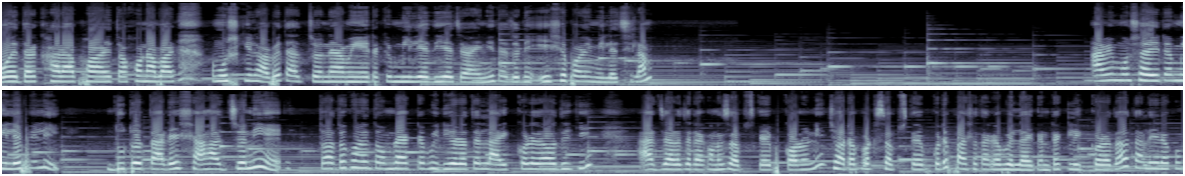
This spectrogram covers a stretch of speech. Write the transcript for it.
ওয়েদার খারাপ হয়, তখন আবার মুশকিল হবে। তার জন্য আমি এটাকে মিলে দিয়ে যাইনি, তার জন্য এসে পরে মিলেছিলাম। আমি মশারিটা মিলে ফেলি, দুটো তারের সাহায্য নিয়ে ততক্ষণে তোমরা একটা ভিডিওটাতে লাইক করে দাও দেখি। আর যারা যারা এখনও সাবস্ক্রাইব করনি, ঝটাপট সাবস্ক্রাইব করে পাশে থাকা বেল আইকনটা ক্লিক করে দাও, তাহলে এরকম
